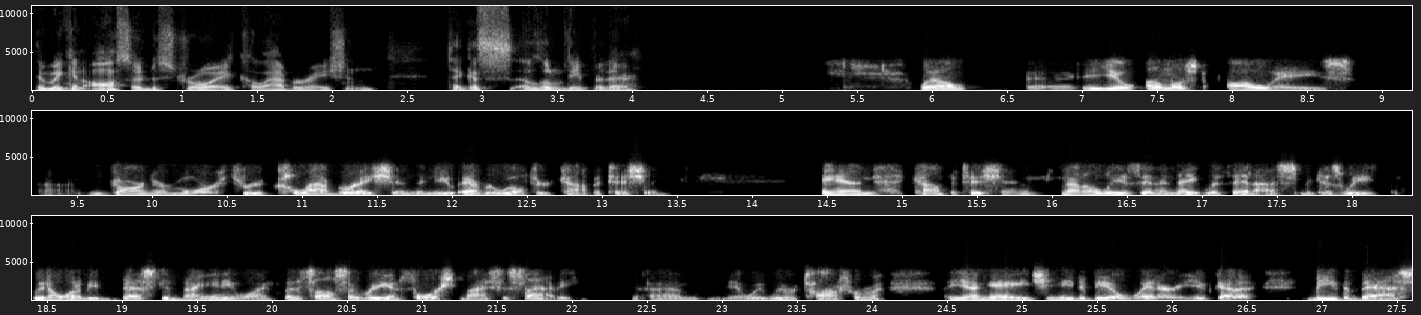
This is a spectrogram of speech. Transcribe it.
then we can also destroy collaboration. Take us a little deeper there. Well, uh, you'll almost always uh, garner more through collaboration than you ever will through competition. And competition, not only is it innate within us because we, we don't want to be bested by anyone, but it's also reinforced by society. Um, you know, we, we were taught from a, a young age, you need to be a winner, you've got to be the best.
